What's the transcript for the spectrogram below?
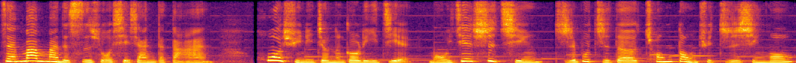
再慢慢的思索，写下你的答案。或许你就能够理解某一件事情值不值得冲动去执行哦。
